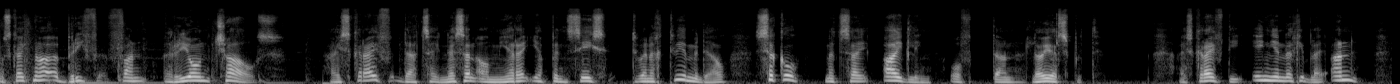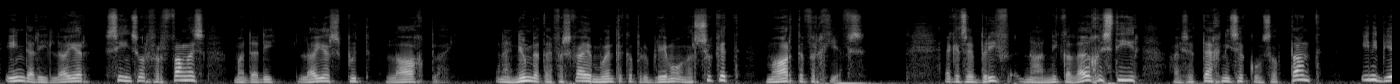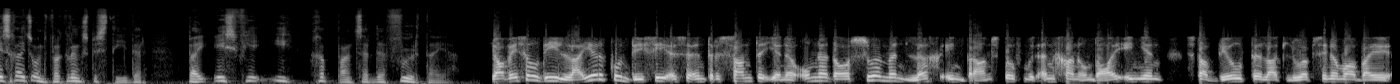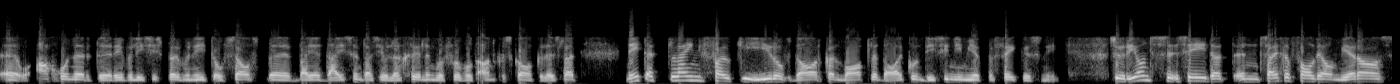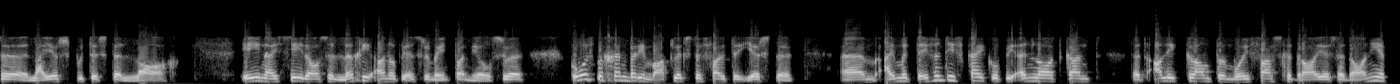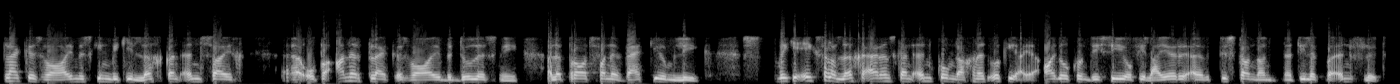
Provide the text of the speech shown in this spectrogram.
Ons kyk na 'n brief van Rion Charles. Hy skryf dat sy Nissan Almera 1.6 2022 model sukkel met sy idling of dan luierspoed. Hy skryf die enjinliggie bly aan en dat die luier sensor vervang is, maar dat die luierspoed laag bly. En hy noem dat hy verskeie moontlike probleme ondersoek het, maar te vergeefs. Ek het sy brief na Nicolou gestuur. Hy's 'n tegniese konsultant en die besigheidsontwikkelingsbestuurder by SVU Gepantserde Voertuie. Ja, wissel die leierkondisie is 'n interessante ene omdat daar so min lug en brandstof moet ingaan om daai enjin stabiel te laat loop, sien nou maar by uh, 800 revolusies per minuut of selfs by, by 1000 as jou lugreëling byvoorbeeld aangeskakel is, laat net 'n klein foutjie hier of daar kan maak dat daai kondisie nie meer perfek is nie. So Rion sê dat in sy geval die Almera se leierspoed is te laag. En hy sê daar's 'n liggie aan op die instrumentpaneel. So Kom ons begin by die maklikste foute eerste. Ehm um, hy moet definitief kyk op die inlaatkant dat al die klampe mooi vasgedraai is, dat daar nie 'n plek is waar hy miskien bietjie lug kan insuig uh, op 'n ander plek is waar hy bedoel is nie. Hulle praat van 'n vacuum leak. 'n bietjie ekstra lug ergens kan inkom, dan gaan dit ook die idle kondisie of die leier uh, toestand dan natuurlik beïnvloed.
